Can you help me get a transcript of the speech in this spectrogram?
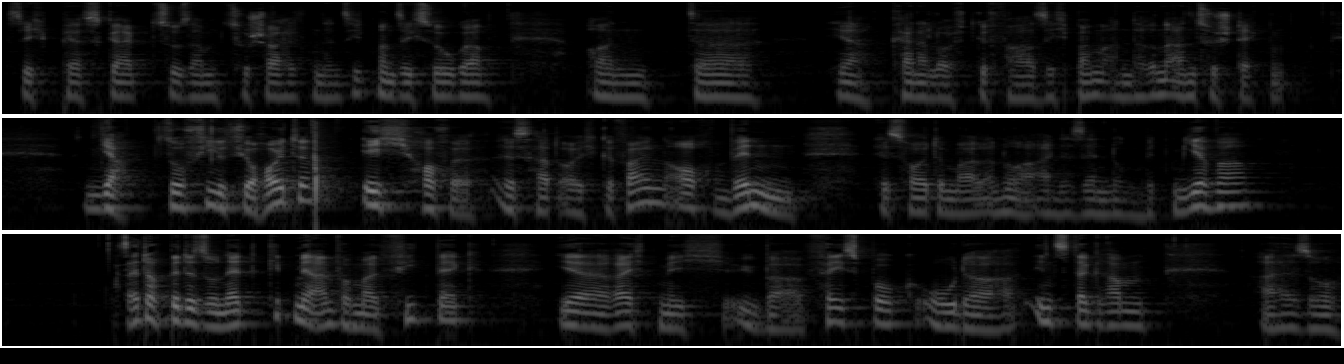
sich per Skype zusammenzuschalten. Dann sieht man sich sogar und äh, ja, keiner läuft Gefahr, sich beim anderen anzustecken. Ja, so viel für heute. Ich hoffe, es hat euch gefallen, auch wenn es heute mal nur eine Sendung mit mir war. Seid doch bitte so nett, gebt mir einfach mal Feedback. Ihr erreicht mich über Facebook oder Instagram. Also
